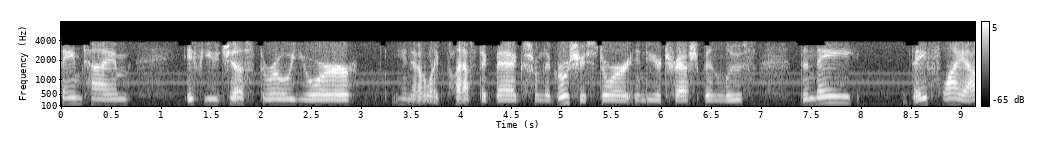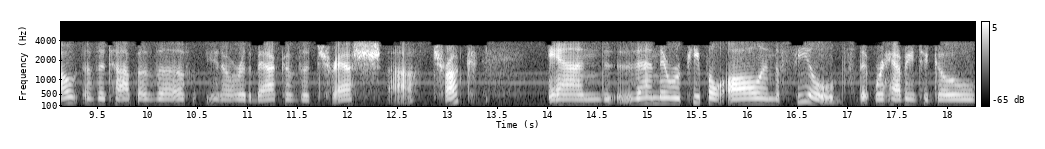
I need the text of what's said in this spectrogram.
same time if you just throw your you know like plastic bags from the grocery store into your trash bin loose, then they they fly out of the top of the you know or the back of the trash uh truck and then there were people all in the fields that were having to go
